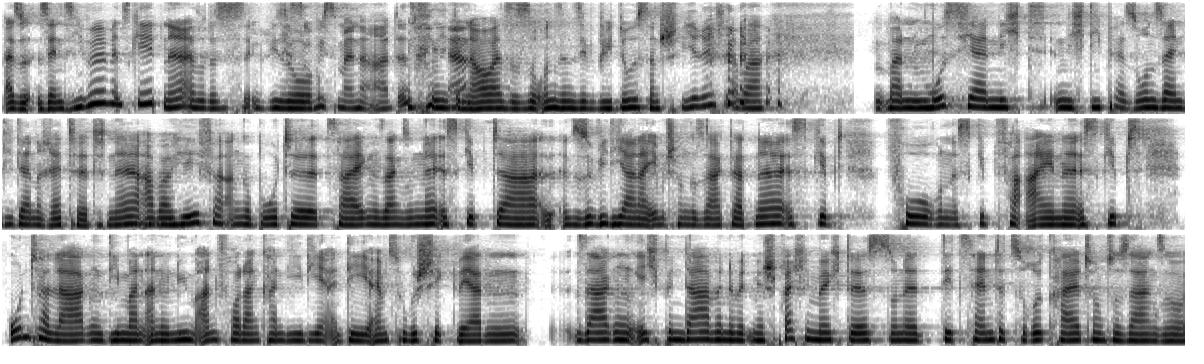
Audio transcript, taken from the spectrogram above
also sensibel, wenn es geht, ne? Also das ist irgendwie so. So wie es meine Art ist. genau, also so unsensibel wie du ist dann schwierig, aber man muss ja nicht nicht die Person sein, die dann rettet, ne? Aber Hilfeangebote zeigen, sagen so, ne, es gibt da, so wie Diana eben schon gesagt hat, ne, es gibt Foren, es gibt Vereine, es gibt Unterlagen, die man anonym anfordern kann, die die, die einem zugeschickt werden. Sagen, ich bin da, wenn du mit mir sprechen möchtest, so eine dezente Zurückhaltung zu sagen, so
